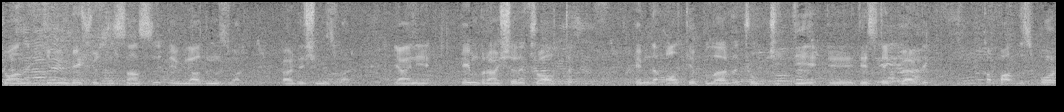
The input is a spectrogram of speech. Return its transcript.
Şu anda 2500 lisanslı evladımız var, kardeşimiz var. Yani hem branşları çoğalttık hem de altyapılarda çok ciddi e, destek verdik. Kapaklı Spor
